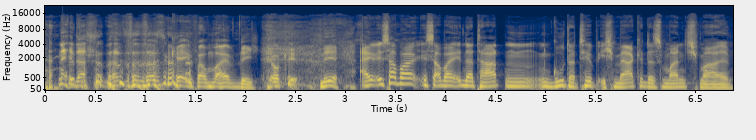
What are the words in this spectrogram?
nee, das, das, das ist okay von meinem nicht. Okay. Nee, äh, ist aber, ist aber in der Tat ein, ein guter Tipp. Ich merke das manchmal.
